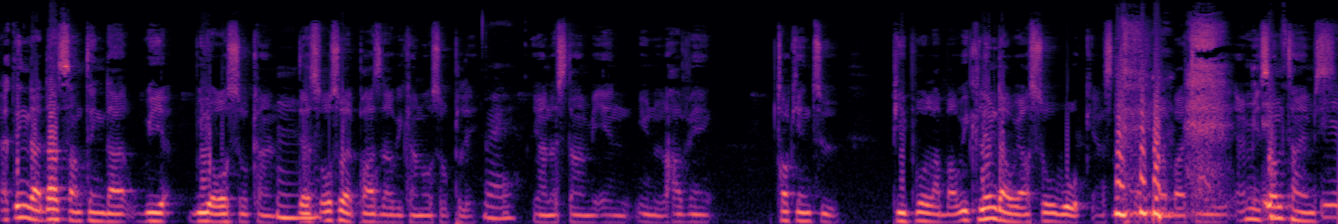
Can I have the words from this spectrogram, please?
I think that that's something that we, we also can. Mm-hmm. There's also a part that we can also play. Right. You understand me? And you know, having talking to people about we claim that we are so woke and stuff like that, but I mean, sometimes yeah,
